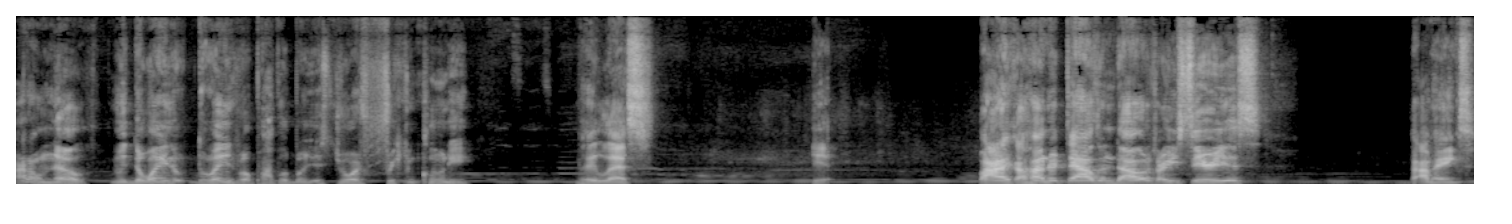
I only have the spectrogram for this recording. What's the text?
I don't know. I mean, Dwayne Dwayne's real popular, but it's George freaking Clooney. Maybe less. Yeah. By like a hundred thousand dollars? Are you serious? Tom Hanks.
